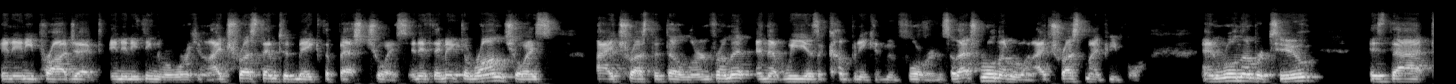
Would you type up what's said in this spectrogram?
in any project, in anything that we're working on. I trust them to make the best choice. And if they make the wrong choice, I trust that they'll learn from it and that we as a company can move forward. And so that's rule number one. I trust my people. And rule number two is that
